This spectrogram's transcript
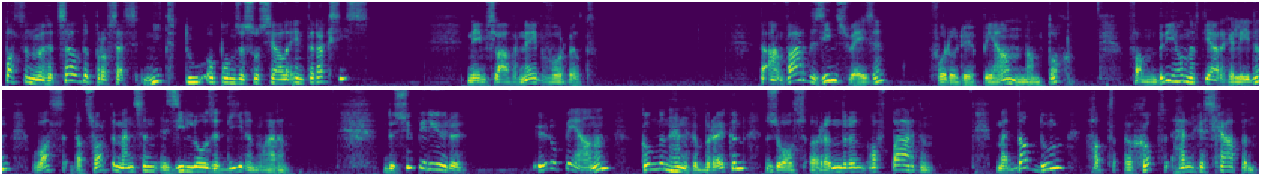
Passen we hetzelfde proces niet toe op onze sociale interacties? Neem slavernij bijvoorbeeld. De aanvaarde zienswijze, voor Europeanen dan toch, van 300 jaar geleden was dat zwarte mensen zieloze dieren waren. De superieure Europeanen konden hen gebruiken zoals runderen of paarden. Met dat doel had God hen geschapen.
